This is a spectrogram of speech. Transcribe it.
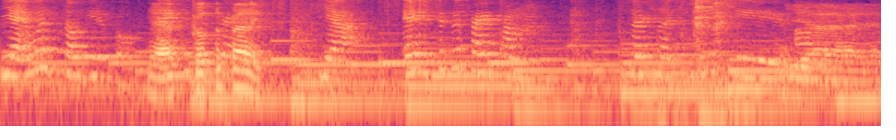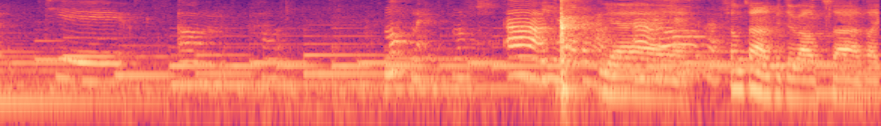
Yeah, it was so beautiful. Yeah, I it's took got the ferry. Yeah. It took the ferry from Circular Quay to um, Yeah. to um how- Mosman. Moss- Ah. Inside the house. Yeah. yeah. Oh, okay. Sometimes we do outside, like.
